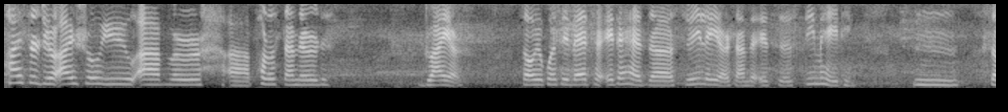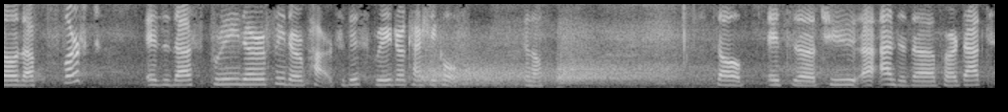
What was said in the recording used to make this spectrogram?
Hi Sergio, I show you our uh, Polo Standard dryer. So you can see that it has uh, three layers and it's uh, steam heating. Mm, so the first is the spreader feeder part. This spreader can shake off, you know. So it's uh, to uh, the product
